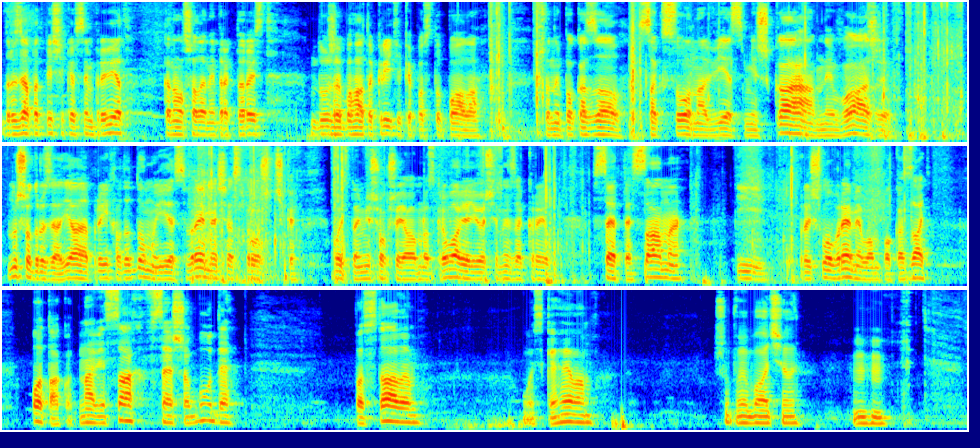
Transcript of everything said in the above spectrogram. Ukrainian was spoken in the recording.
Друзі, підписчики, всім привіт! Канал Шалений Тракторист. Дуже багато критики поступало, що не показав Саксона вес мішка, не важив. Ну що, друзі, я приїхав додому, є время зараз трошечки. Ось той мішок, що я вам розкривав, я його ще не закрив. Все те саме. І прийшло время вам показати отак от на вісах все, що буде. Поставимо. Ось КГ вам. Щоб ви бачили. Угу.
